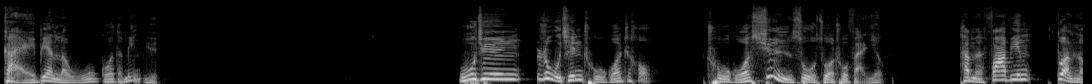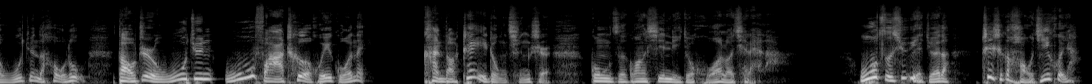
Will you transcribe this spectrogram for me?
改变了吴国的命运。吴军入侵楚国之后，楚国迅速做出反应，他们发兵断了吴军的后路，导致吴军无法撤回国内。看到这种情势，公子光心里就活络起来了。伍子胥也觉得这是个好机会呀，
